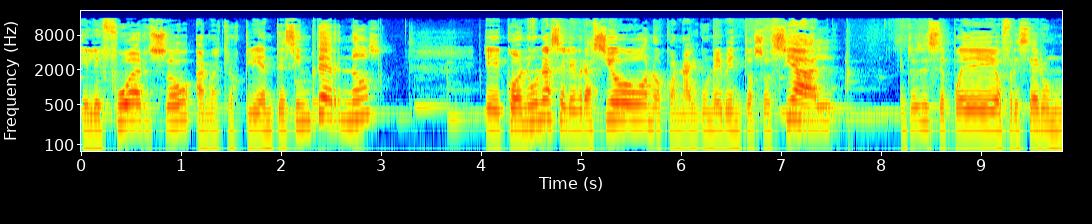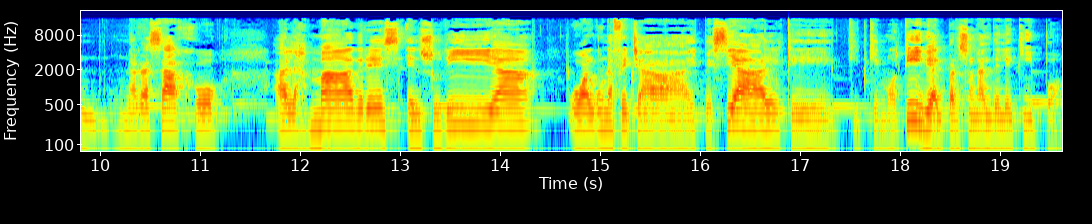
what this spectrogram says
el esfuerzo a nuestros clientes internos eh, con una celebración o con algún evento social entonces se puede ofrecer un, agasajo a las madres en su día o alguna fecha especial que, motive al personal del equipo.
